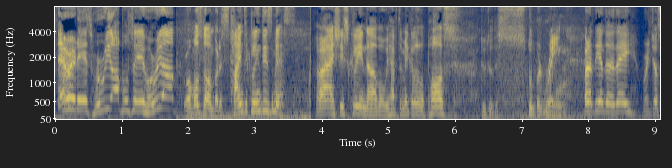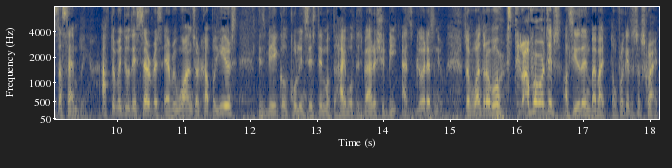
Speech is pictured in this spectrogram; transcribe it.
There it is. Hurry up, Jose. Hurry up. We're almost done, but it's time to clean this mess. All right, she's clean now, but we have to make a little pause due to the stupid rain. But at the end of the day, we're just assembling. After we do this service every once or a couple years, this vehicle cooling system of the high voltage battery should be as good as new. So if you want to know more, stick around for more tips. I'll see you then. Bye-bye. Don't forget to subscribe.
